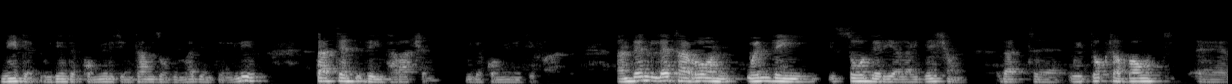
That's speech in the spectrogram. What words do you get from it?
needed within the community in terms of emergency relief, started the interactions with the community first, and then later on, when they saw the realization that uh, we talked about uh,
